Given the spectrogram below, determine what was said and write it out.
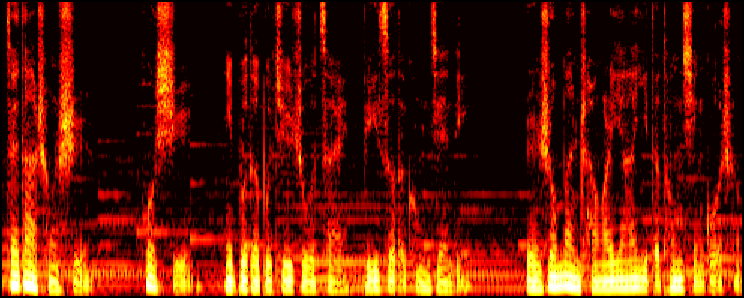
在大城市，或许你不得不居住在逼仄的空间里，忍受漫长而压抑的通勤过程，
